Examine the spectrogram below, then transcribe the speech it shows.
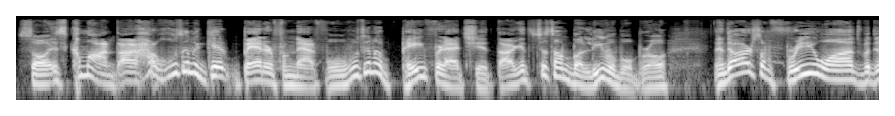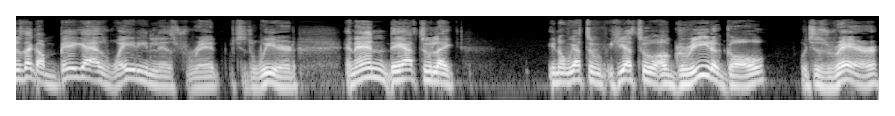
So it's, come on, dog. How, who's gonna get better from that, fool? Who's gonna pay for that shit, dog? It's just unbelievable, bro. And there are some free ones, but there's like a big ass waiting list for it, which is weird. And then they have to like, you know, we have to he has to agree to go, which is rare.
